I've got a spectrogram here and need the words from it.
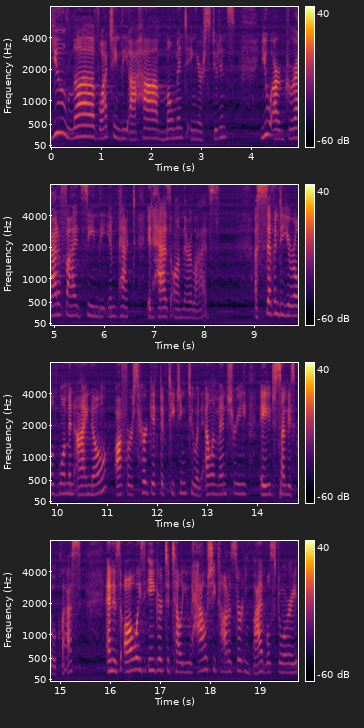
You love watching the aha moment in your students. You are gratified seeing the impact it has on their lives. A 70 year old woman I know offers her gift of teaching to an elementary age Sunday school class and is always eager to tell you how she taught a certain Bible story,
